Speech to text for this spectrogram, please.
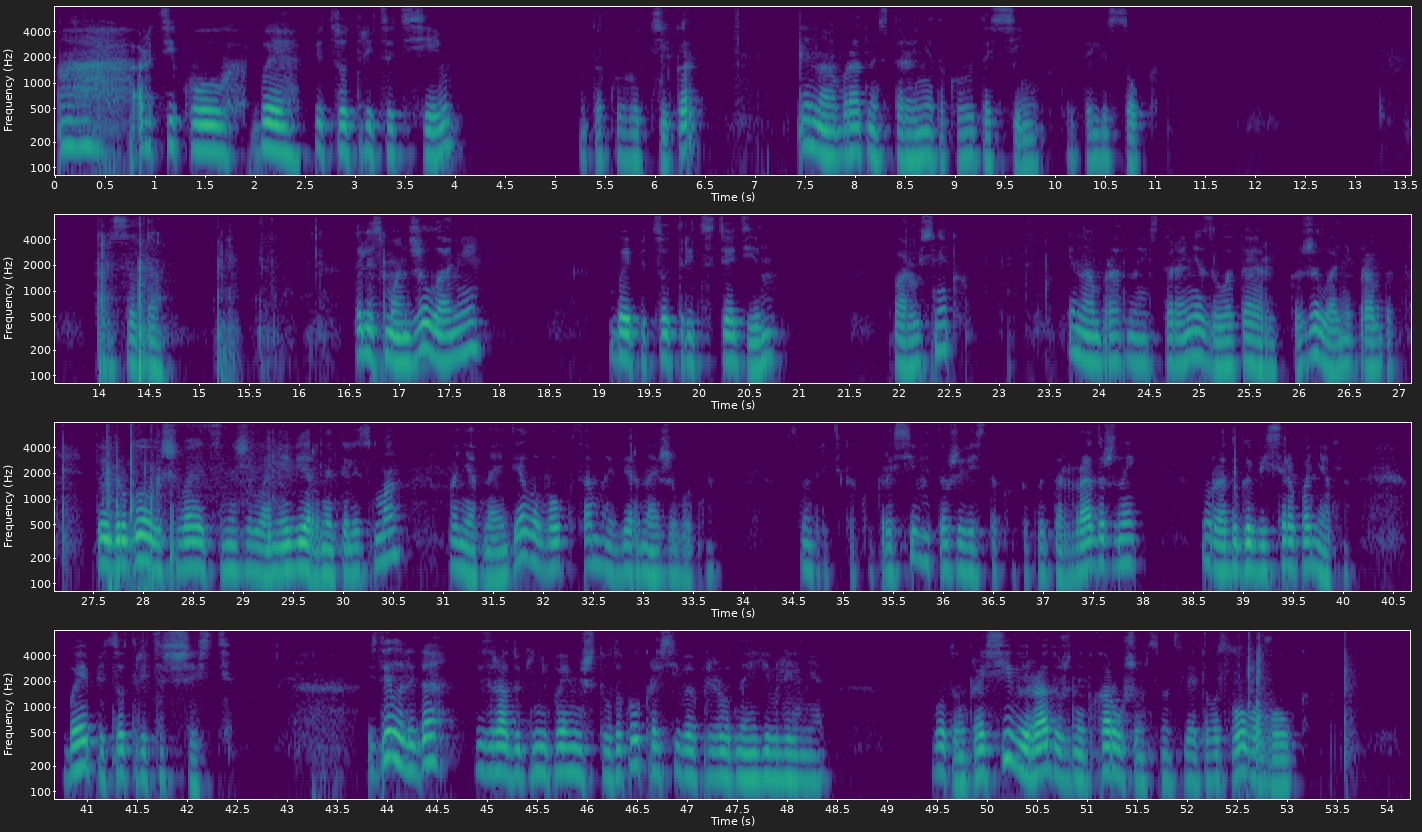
А, артикул B537. Вот такой вот тикр. И на обратной стороне такой вот осенний какой-то лесок. Красота. Талисман желаний. Б531. Парусник. И на обратной стороне золотая рыбка. Желание, правда. То и другое вышивается на желание. Верный талисман. Понятное дело, волк самое верное животное. Смотрите, какой красивый, тоже весь такой какой-то радужный. Ну, радуга бисера, понятно. Б536. Сделали, да, из радуги, не пойми что. Такое красивое природное явление. Вот он, красивый, радужный, в хорошем смысле этого слова, волк.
